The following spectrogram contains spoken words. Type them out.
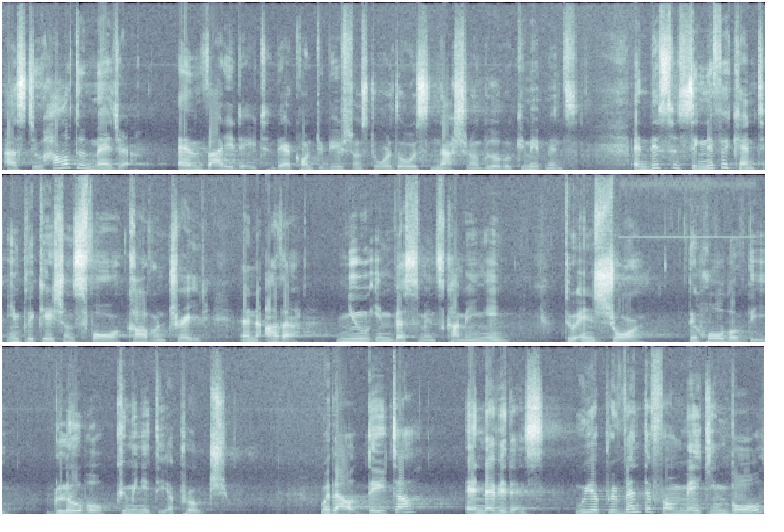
as to how to measure and validate their contributions toward those national global commitments. And this has significant implications for carbon trade and other new investments coming in to ensure the whole of the global community approach. Without data and evidence, we are prevented from making bold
